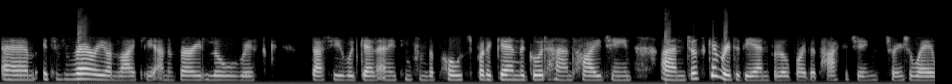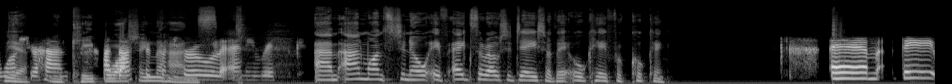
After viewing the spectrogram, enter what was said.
Um, it's very unlikely and a very low risk that you would get anything from the post. But again, the good hand hygiene and just get rid of the envelope or the packaging straight away. Wash yeah, your hands, and keep and washing that the should control hands. any risk. Um, Anne wants to know if eggs are out of date. Are they okay for cooking? Um, they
